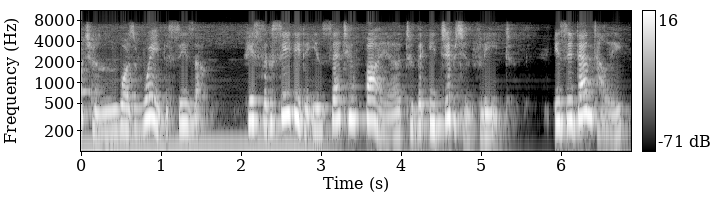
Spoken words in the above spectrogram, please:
fortune was with Caesar. He succeeded in setting fire to the Egyptian fleet. Incidentally,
